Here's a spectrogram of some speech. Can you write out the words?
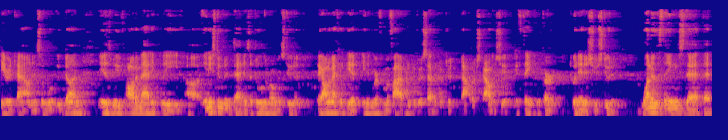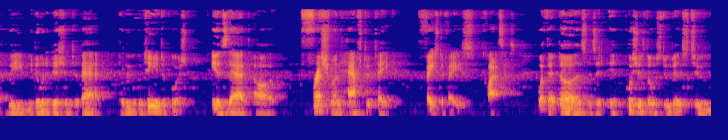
here in town. And so what we've done is we've automatically uh, any student that is a dual enrollment student they automatically get anywhere from a 500 to a $700 scholarship if they convert to an NSU student. One of the things that, that we, we do in addition to that, and we will continue to push, is that uh, freshmen have to take face to face classes. What that does is it, it pushes those students to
